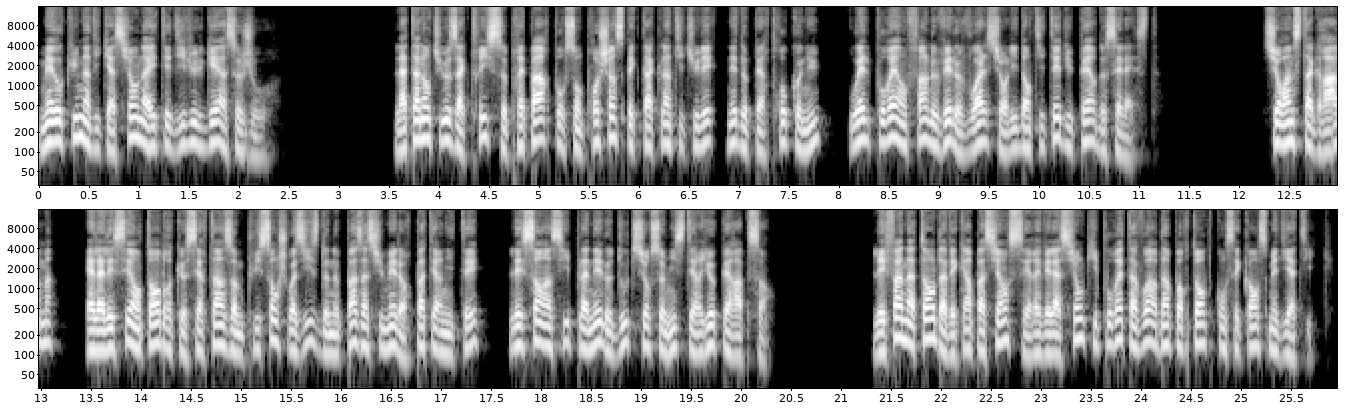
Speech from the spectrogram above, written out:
mais aucune indication n'a été divulguée à ce jour la talentueuse actrice se prépare pour son prochain spectacle intitulé Né de père trop connu, où elle pourrait enfin lever le voile sur l'identité du père de Céleste. Sur Instagram, elle a laissé entendre que certains hommes puissants choisissent de ne pas assumer leur paternité, laissant ainsi planer le doute sur ce mystérieux père absent. Les fans attendent avec impatience ces révélations qui pourraient avoir d'importantes conséquences médiatiques.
